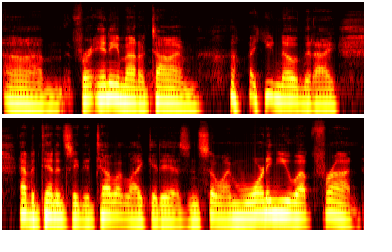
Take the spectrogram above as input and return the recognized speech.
um, for any amount of time, you know that I have a tendency to tell it like it is, and so I'm warning you up front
